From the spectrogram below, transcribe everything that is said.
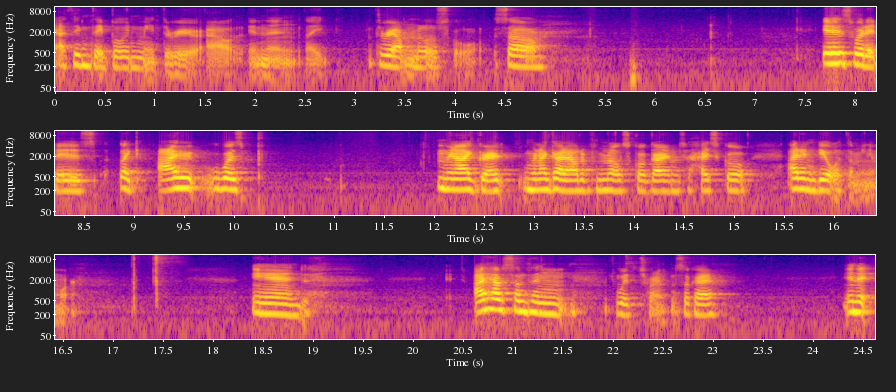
I think they bullied me throughout, and then, like, throughout middle school. So it is what it is. Like I was when I grad when I got out of middle school, got into high school, I didn't deal with them anymore. And I have something with twins, okay? And it,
